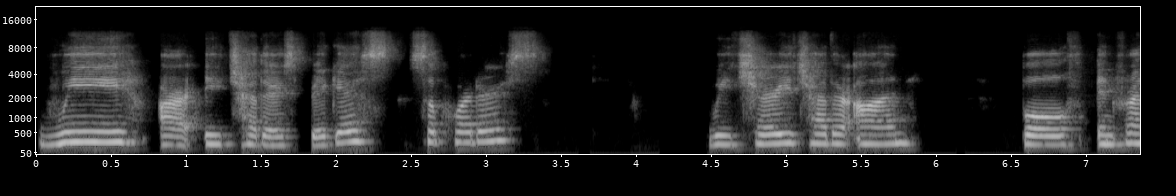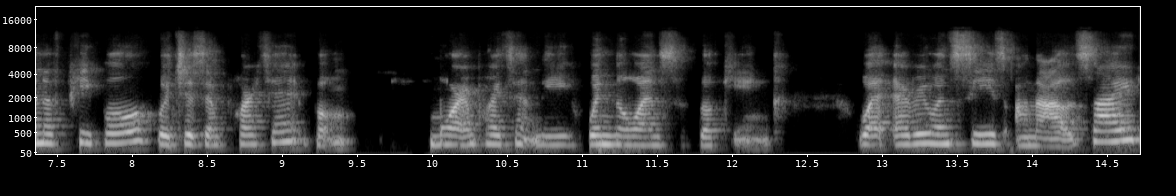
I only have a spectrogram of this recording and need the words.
we are each other's biggest supporters we cheer each other on, both in front of people, which is important, but more importantly, when no one's looking. What everyone sees on the outside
